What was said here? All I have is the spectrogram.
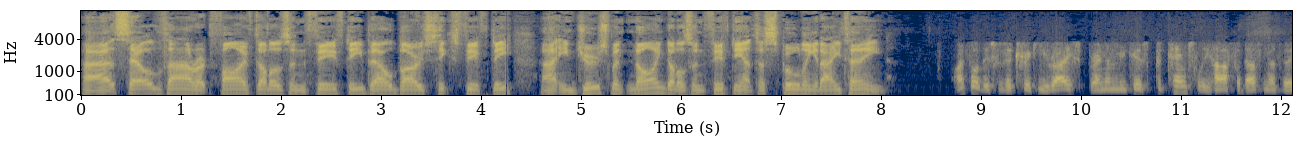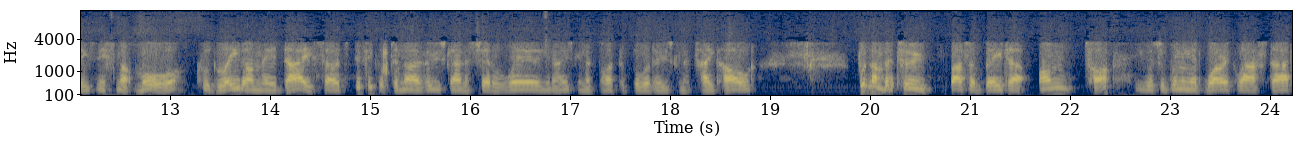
Uh, Salazar at $5.50, Balbo 650 uh, Inducement $9.50 out to Spooling at 18 I thought this was a tricky race, Brendan, because potentially half a dozen of these, if not more, could lead on their day. So it's difficult to know who's going to settle where, you know, who's going to bite the bullet, who's going to take hold. Put number two, Buzzer Beater, on top. He was winning at Warwick last start,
